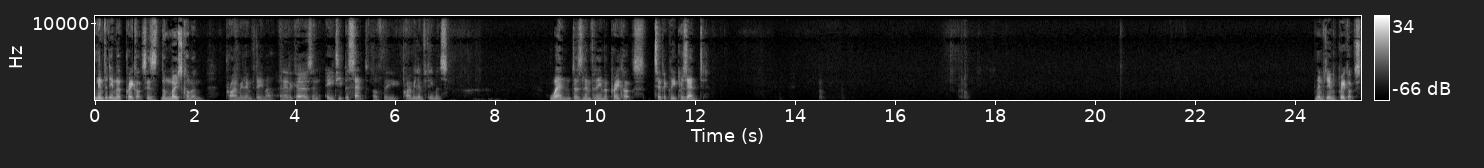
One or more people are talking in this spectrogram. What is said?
Lymphedema praecox is the most common primary lymphedema and it occurs in 80% of the primary lymphedemas. When does lymphedema praecox typically present? Lymphedema praecox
